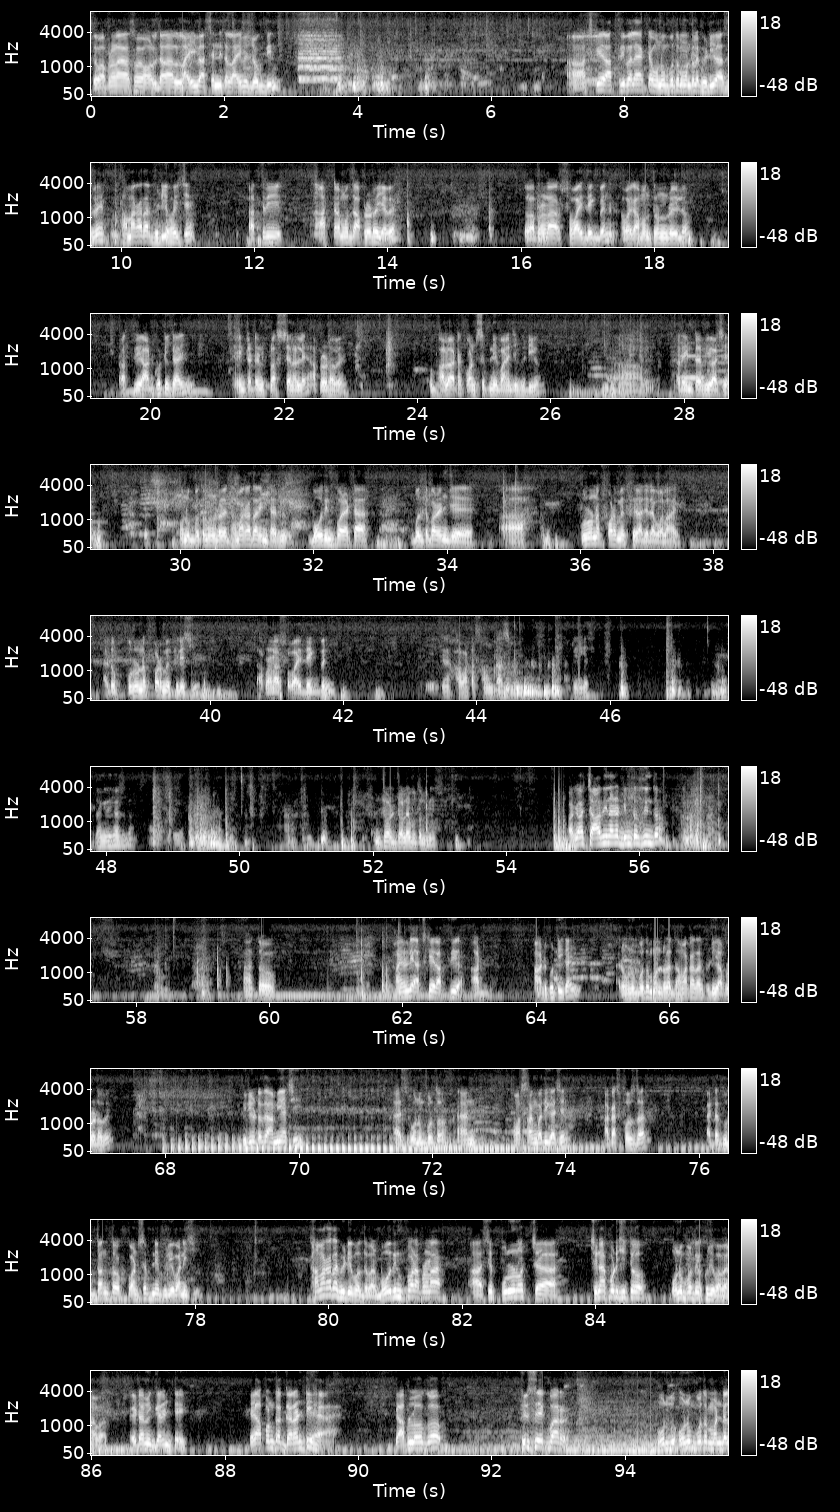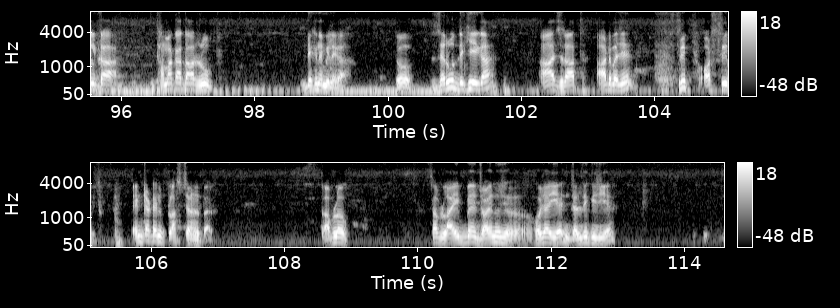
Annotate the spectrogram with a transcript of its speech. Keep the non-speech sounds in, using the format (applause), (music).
তো আপনারা সবাই যারা লাইভে আসেননি তা লাইভে যোগ দিন। আজকে রাত্রিবেলায় একটা অনুব্রত মণ্ডলের ভিডিও আসবে। ধামাকাদার ভিডিও হয়েছে। রাত্রি আটটার মধ্যে আপলোড হয়ে যাবে। তো আপনারা সবাই দেখবেন, সবাইকে আমন্ত্রণ রইল। রাত্রি আট ঘটিকায় এন্টারটেন প্লাস চ্যানেলে আপলোড হবে। খুব ভালো একটা কনসেপ্ট নিয়ে বানিয়েছি ভিডিও একটা ইন্টারভিউ আছে। অনুব্রত মণ্ডলের ধামাকাদার ইন্টারভিউ বহুদিন পর একটা বলতে পারেন যে পুরোনো ফর্মে ফেরা যেটা বলা হয়। একটু পুরোনো ফর্মে ফিরেছি। আপনারা সবাই দেখবেন। এখানে হাওয়াটা সাউন্ড আসবে। ঠিক আছে? দেখে আসো তো। জল, জলের বোতল নিয়েছি। আগে চা দিন, একটা ডিম টোস্ট দিন তো। হ্যাঁ তো ফাইনালি আজকে রাত্রি আট আট ঘটিকায় আর অনুব্রত মণ্ডলের ধামাকাদার ভিডিও আপলোড হবে। ভিডিওটাতে আমি আছি অ্যাজ অনুব্রত অ্যান্ড আমার সাংবাদিক আছে, আকাশ ফৌজদার। একটা দুর্দান্ত কনসেপ্ট নিয়ে ভিডিও বানিয়েছি। ধামাকাদার ভিডিও বলতে পারেন বহুদিন পর আপনারা সে পুরনো চেনা পরিচিত অনুব্রতকে খুঁজে পাবেন আবার এটা আমি गारंटी ये अपन का गारंटी है कि आप लोगों को फिर से एक बार उनु- अनुब्रत मंडल का धमाकादार रूप देखने मिलेगा तो ज़रूर देखिएगा आज रात आठ बजे सिर्फ और सिर्फ एंटरटेन प्लस चैनल पर तो आप लोग सब लाइव में ज्वाइन हो हो जाइए जल्दी कीजिए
